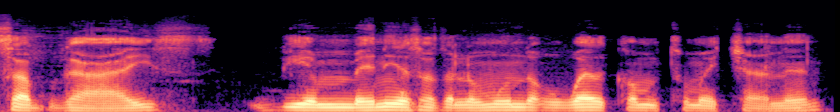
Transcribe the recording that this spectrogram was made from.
What's up, guys? Bienvenidos a todo el mundo. Welcome to my channel.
